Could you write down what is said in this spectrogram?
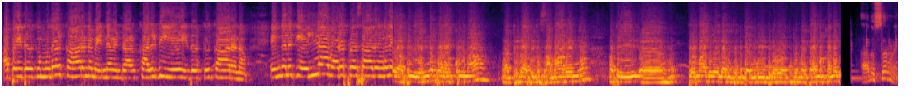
அப்ப இதற்கு முதல் காரணம் என்னவென்றால் கல்வியே இதற்கு காரணம். எங்களுக்கு எல்லா வரப்பிரசாதங்களும் අපි එන්න පරක්කු වුණා අපිට අපිට සමා වෙන්න අපි ප්‍රමාද වෙලා මෙතන පැමිණෙන්න අපිට මෙතන කන அனுசரணை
